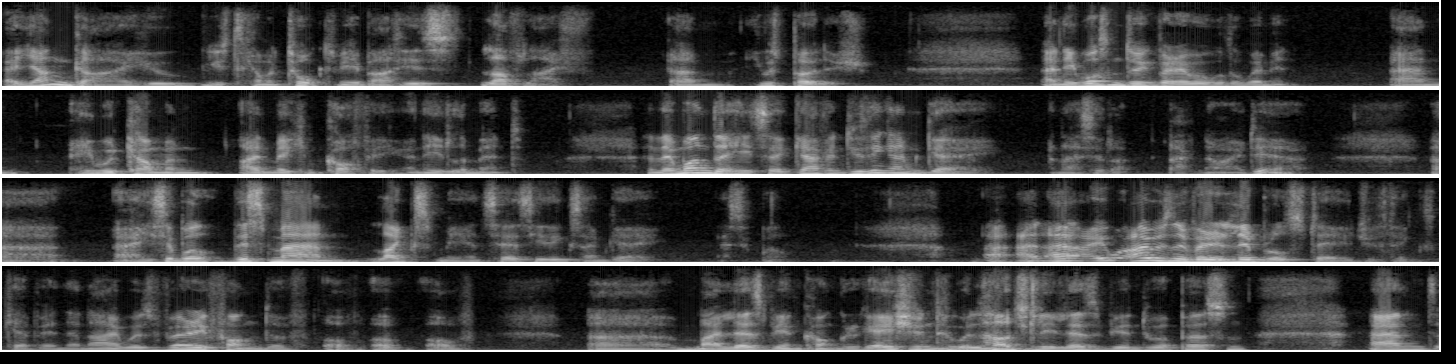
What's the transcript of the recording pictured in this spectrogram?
a young guy who used to come and talk to me about his love life. Um, he was Polish, and he wasn't doing very well with the women. And he would come and I'd make him coffee, and he'd lament. And then one day he'd say, "Gavin, do you think I'm gay?" And I said, "I have no idea." Uh, he said, "Well, this man likes me and says he thinks I'm gay." I said, "Well." I, I, I was in a very liberal stage of things, Kevin, and I was very fond of of of, of uh, my lesbian congregation, who were largely lesbian to a person, and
